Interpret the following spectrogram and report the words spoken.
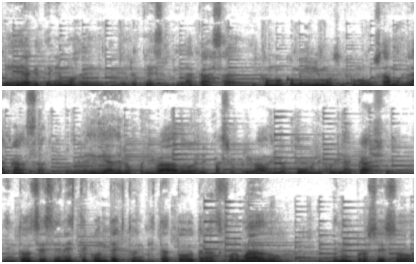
la idea que tenemos de, lo que es la casa y cómo convivimos y cómo usamos la casa, la idea de lo privado, el espacio privado y lo público y la calle. Entonces, en este contexto en que está todo transformado, en un proceso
